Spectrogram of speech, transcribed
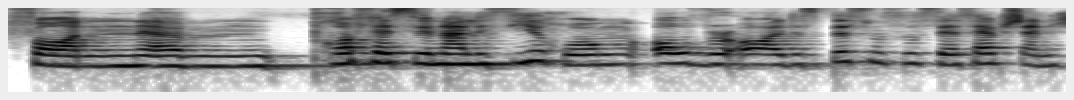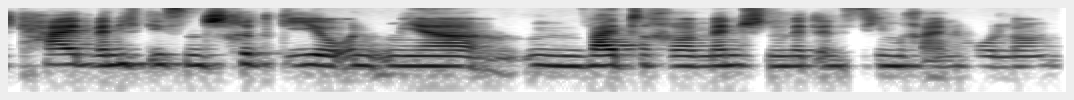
von ähm, Professionalisierung overall des Businesses, der Selbstständigkeit, wenn ich diesen Schritt gehe und mir ähm, weitere Menschen mit ins Team reinhole.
